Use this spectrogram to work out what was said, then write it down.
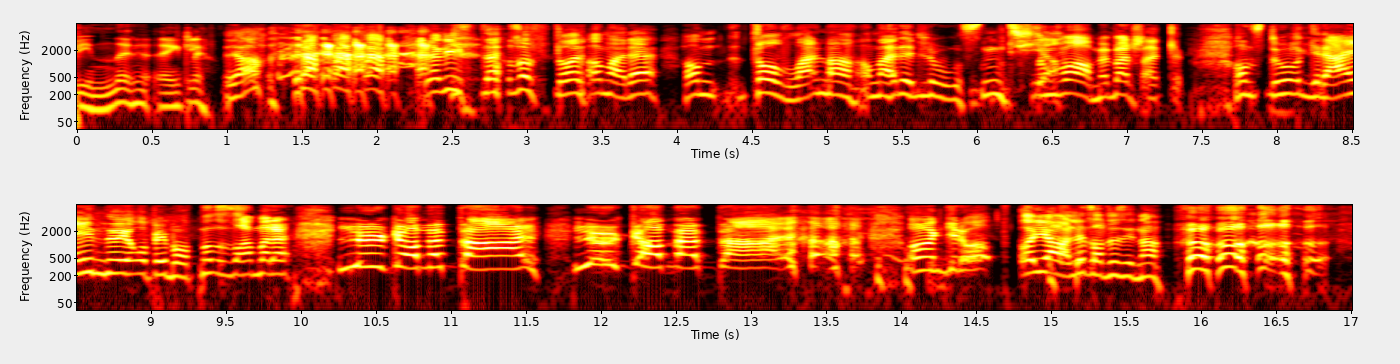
vinner, egentlig. Ja, jeg visste Og så står han derre Han tolleren, da, han derre losen som var med berserken. Han sto og grein oppi båten, og så sa han bare 'You're gonna die! You're gonna die!' og han gråt. Og Jarle satt ved siden av.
